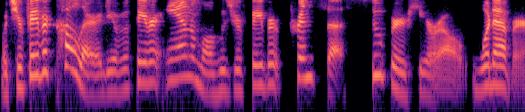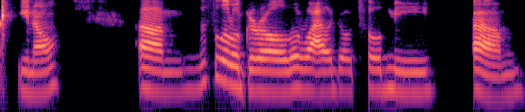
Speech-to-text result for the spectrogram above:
what's your favorite color? Do you have a favorite animal? Who's your favorite princess, superhero, whatever, you know? Um, this little girl a little while ago told me, um,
